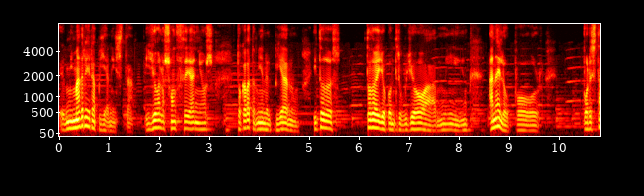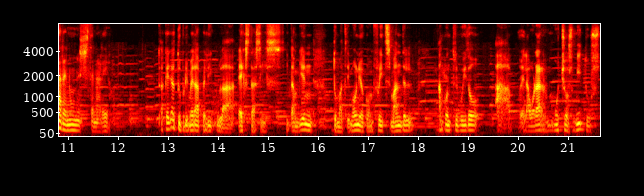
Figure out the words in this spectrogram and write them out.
Eh, mi madre era pianista y yo a los 11 años tocaba también el piano y todo, todo ello contribuyó a mi anhelo por, por estar en un escenario. Aquella tu primera película, Éxtasis, y también tu matrimonio con Fritz Mandel han contribuido a elaborar muchos mitos,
